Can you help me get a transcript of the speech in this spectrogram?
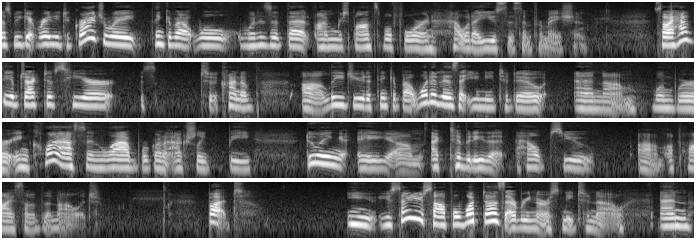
as we get ready to graduate, think about, well, what is it that I'm responsible for and how would I use this information? So I have the objectives here to kind of uh, lead you to think about what it is that you need to do. And um, when we're in class in lab, we're going to actually be doing a um, activity that helps you um, apply some of the knowledge. But you, you say to yourself, well, what does every nurse need to know? And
